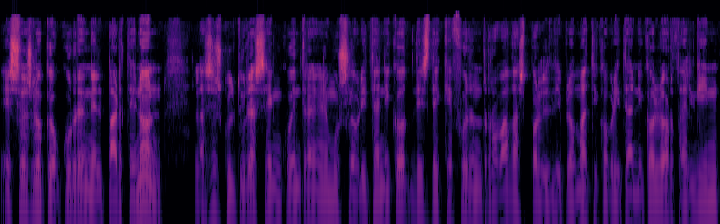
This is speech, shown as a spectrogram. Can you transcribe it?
Eso es lo que ocurre en el Partenón. Las esculturas se encuentran en el Museo Británico desde que fueron robadas por el diplomático británico Lord Elgin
